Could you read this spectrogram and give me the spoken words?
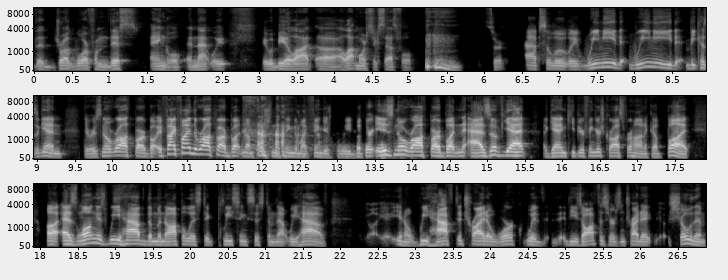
the drug war from this angle, and that we it would be a lot uh, a lot more successful. Sir. Absolutely. We need we need because again, there is no Rothbard button. If I find the Rothbard button, I'm pushing the thing to my fingers to lead, but there is no Rothbard button as of yet. Again, keep your fingers crossed for Hanukkah. But uh, as long as we have the monopolistic policing system that we have, you know, we have to try to work with these officers and try to show them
